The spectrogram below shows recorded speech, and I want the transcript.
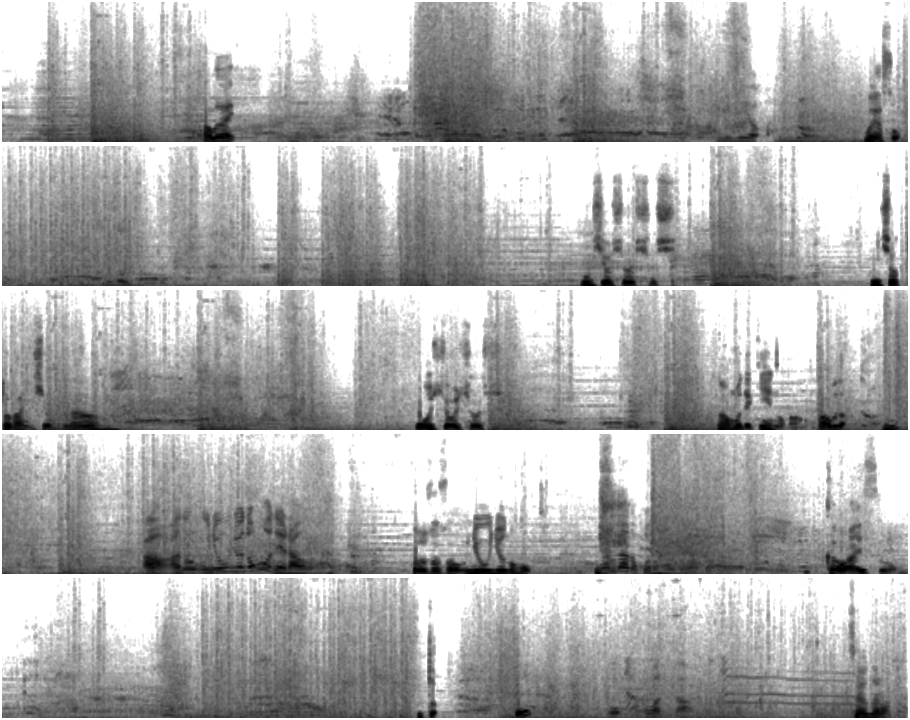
危ない。う逃げよ燃やそう。うすごいよしよしよしよし。ショットガンにしようかな。おしよしよし。何もできんのか。あ、危ない。ああのうにょうにょの方狙うの？そうそうそう、うにょうにょの方。女の子の方狙ってかわいそう。いった。たお終わった？さよなら。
